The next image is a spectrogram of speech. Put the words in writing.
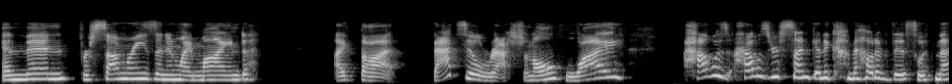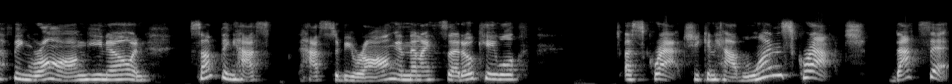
And then for some reason in my mind, I thought, that's irrational. Why? How is how is your son going to come out of this with nothing wrong you know and something has has to be wrong? And then i said okay well a scratch he can have one scratch. That's it.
